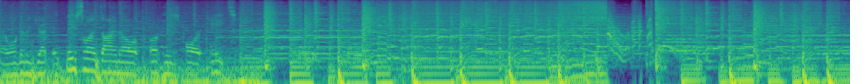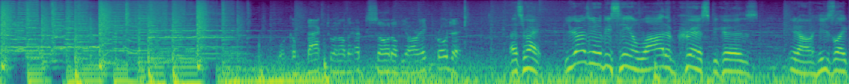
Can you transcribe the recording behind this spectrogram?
and we're going to get a baseline dyno of his R8. Welcome back to another episode of the R8 project. That's right. You guys are going to be seeing a lot of Chris because, you know, he's like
